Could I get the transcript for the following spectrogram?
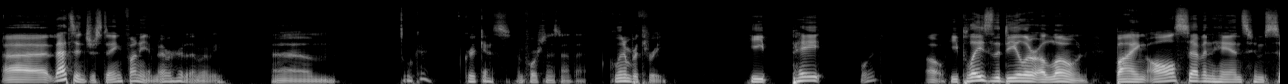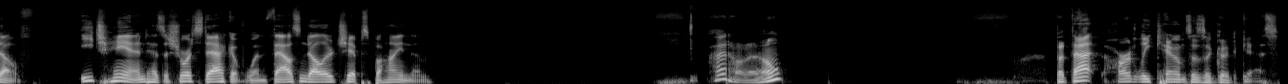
Uh, that's interesting. Funny. I've never heard of that movie. Um, okay, great guess. Unfortunately, it's not that. Clue number three. He pay what? Oh, he plays the dealer alone, buying all seven hands himself. Each hand has a short stack of one thousand dollar chips behind them. I don't know, but that hardly counts as a good guess.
